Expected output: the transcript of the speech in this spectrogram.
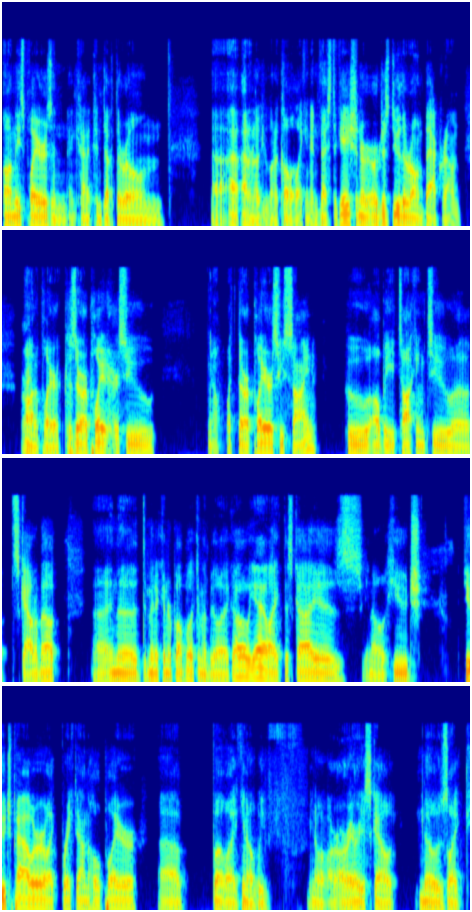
on these players and, and kind of conduct their own uh, I, I, don't know if you want to call it like an investigation or, or just do their own background right. on a player because there are players who, you know, like there are players who sign who I'll be talking to a scout about uh, in the Dominican Republic, and they'll be like, "Oh yeah, like this guy is you know huge, huge power, like break down the whole player." Uh, but like you know we've you know our, our area scout knows like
